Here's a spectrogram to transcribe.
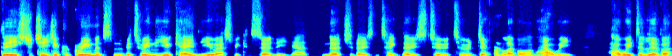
the strategic agreements between the UK and the US, we can certainly uh, nurture those and take those to to a different level and how we how we deliver.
